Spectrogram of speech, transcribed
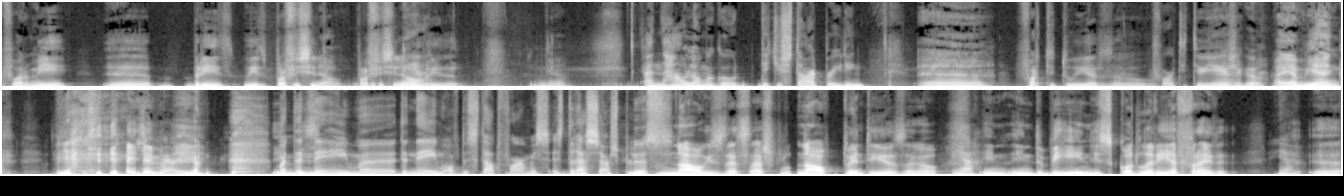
for me uh, breed with professional professional Yeah. breeder. Yeah. And how long ago did you start breeding? Uh, 42 years ago. 42 years ago. I am young. Yeah, you're very young. But the name, uh, the name of the stud farm is, is Dressage Plus. now is Dressage Plus. Now, 20 years ago. Yeah, In in the beginning is Coudelaria Freire. yeah, Uh,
